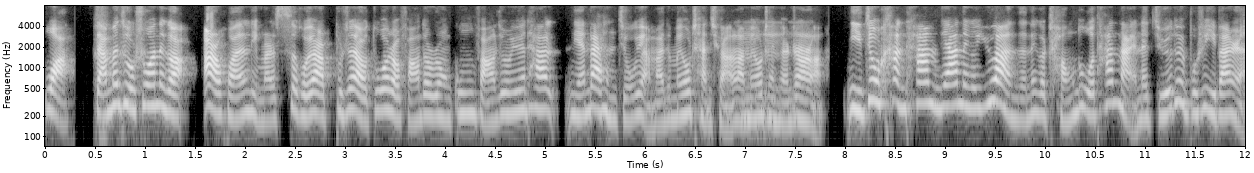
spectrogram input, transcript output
哇，咱们就说那个二环里面四合院，不知道有多少房都是这种公房，就是因为它年代很久远嘛，就没有产权了，没有产权证了。你就看他们家那个院子那个程度，他奶奶绝对不是一般人。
